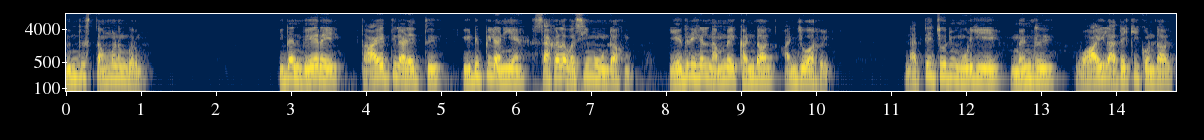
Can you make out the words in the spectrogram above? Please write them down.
விந்து ஸ்தம்மனம் வரும். இதன் வேரை தாயத்தில் அடைத்து இடுப்பில் அணிய சகல வசியமும் உண்டாகும். எதிரிகள் நம்மை கண்டால் அஞ்சுவார்கள். நத்தைச்சூரி மூலிகையை மென்று வாயில் அதக்கி கொண்டால்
